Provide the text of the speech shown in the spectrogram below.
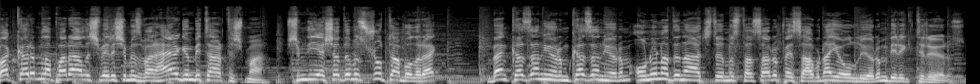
Bak karımla para alışverişimiz var. Her gün bir tartışma. Şimdi yaşadığımız şu tam olarak. Ben kazanıyorum kazanıyorum. Onun adına açtığımız tasarruf hesabına yolluyorum biriktiriyoruz.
